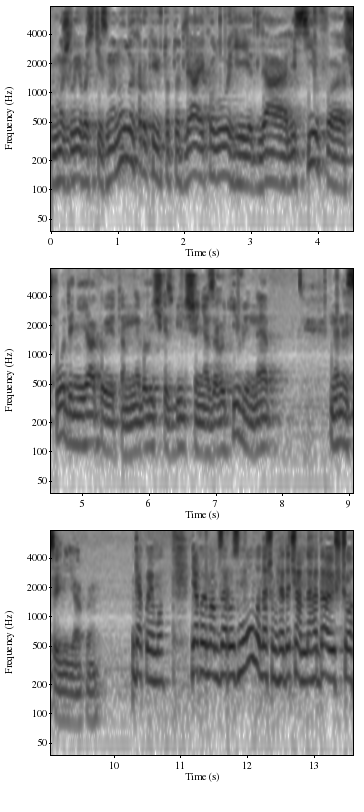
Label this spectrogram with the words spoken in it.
можливості з минулих років. Тобто для екології, для лісів шкоди ніякої, там невеличке збільшення заготівлі не, не несе ніякої. Дякуємо. Дякую вам за розмову. Нашим глядачам нагадаю, що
